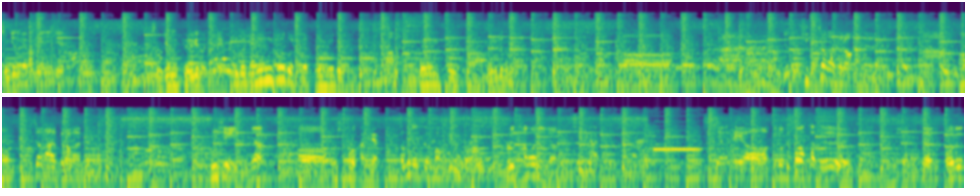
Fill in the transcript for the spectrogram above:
진주는 왜 가면이지? 진주는 교육의 도시인데, 큰 도시인데. 동주 도시네 동주 도시 어? 동주 주자가 들어가는 어, 주자가 들어가는 도시에 있으면 어, 50% 감면 서울에서 어디는 그러고. 우리 창원이죠 신기하네. 안녕하세요 이거 투어 카드 네, 어른.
